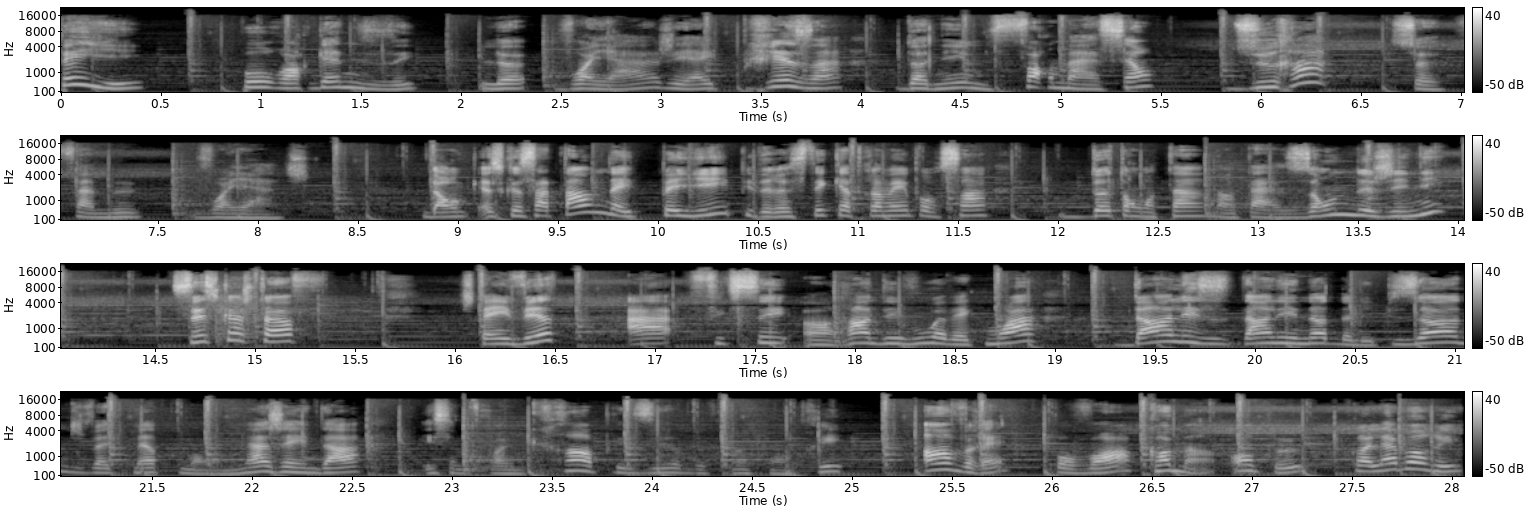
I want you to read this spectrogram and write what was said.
payés pour organiser le voyage et être présents, donner une formation durant ce fameux voyage. Donc, est-ce que ça tente d'être payé puis de rester 80% de ton temps dans ta zone de génie? C'est ce que je t'offre. Je t'invite à fixer un rendez-vous avec moi. Dans les, dans les notes de l'épisode, je vais te mettre mon agenda et ça me fera un grand plaisir de te rencontrer en vrai pour voir comment on peut collaborer.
